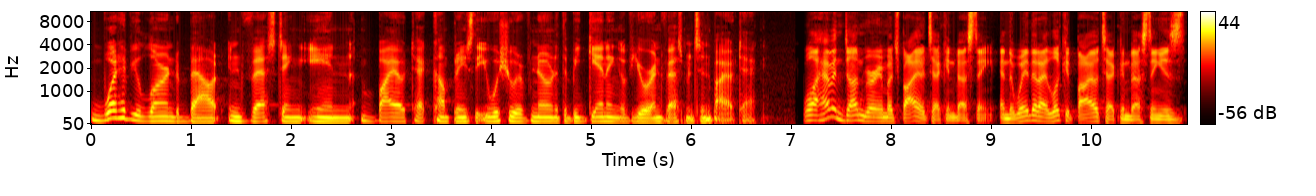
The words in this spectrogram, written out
What have you learned about investing in biotech companies that you wish you would have known at the beginning of your investments in biotech? Well, I haven't done very much biotech investing. And the way that I look at biotech investing is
